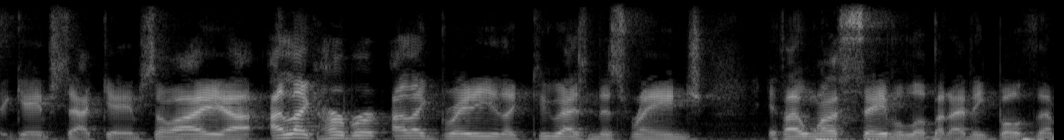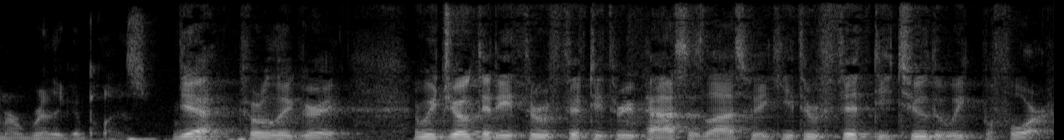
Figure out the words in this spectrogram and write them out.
a game stack game. So I uh, I like Herbert. I like Brady. Like two guys in this range. If I want to save a little bit, I think both of them are really good plays. Yeah, totally agree. And we joked that he threw 53 passes last week. He threw 52 the week before.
